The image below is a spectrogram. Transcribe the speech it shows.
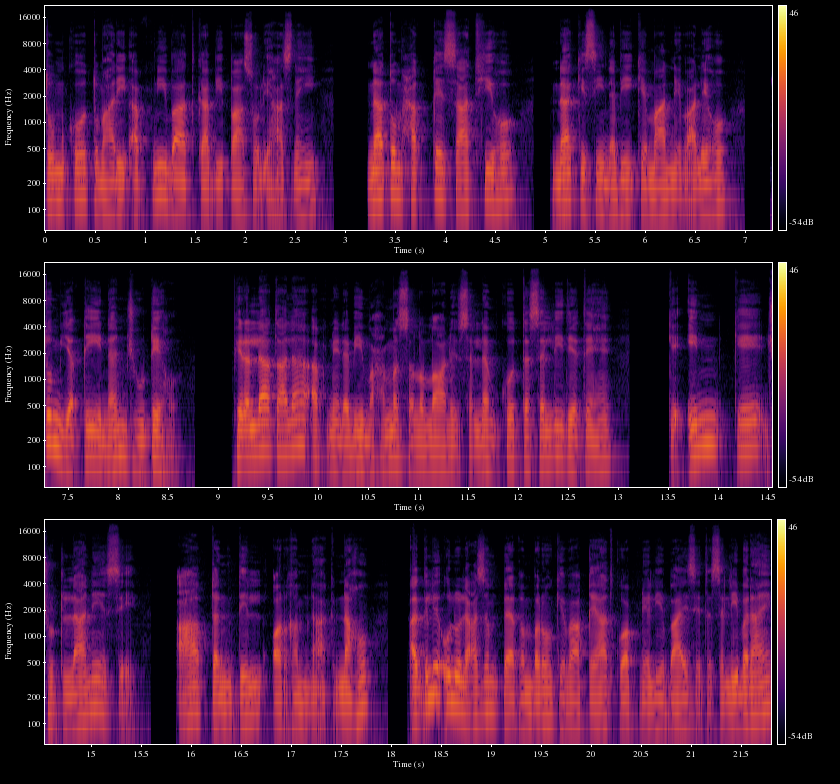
تم کو تمہاری اپنی بات کا بھی پاس و لحاظ نہیں۔ نہ تم حق کے ساتھی ہو، نہ کسی نبی کے ماننے والے ہو۔ تم یقیناً جھوٹے ہو۔ پھر اللہ تعالیٰ اپنے نبی محمد صلی اللہ علیہ وسلم کو تسلی دیتے ہیں کہ ان کے جھٹلانے سے آپ تنگ دل اور غمناک نہ ہو اگلے اول العظم پیغمبروں کے واقعات کو اپنے لیے باعث تسلی بنائیں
